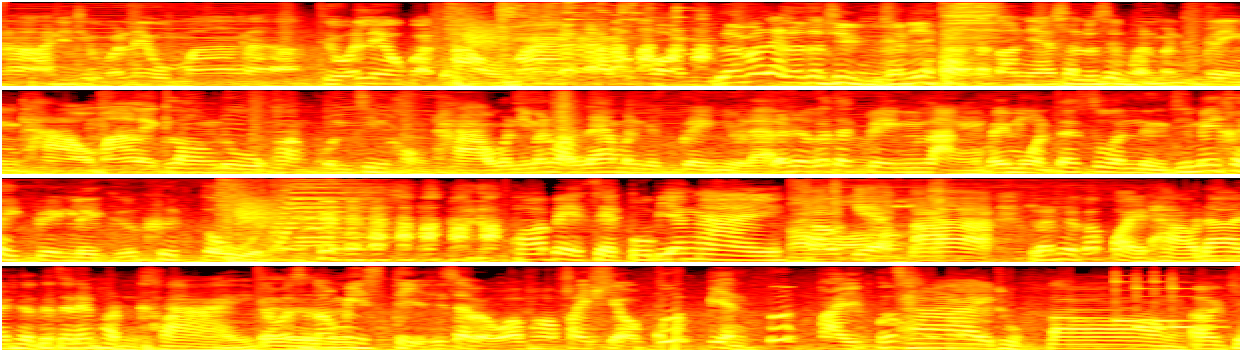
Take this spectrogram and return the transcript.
นะฮะอันนี้ถือว่าเร็วมากนะฮะถือว่าเร็วกว่าเต่ามากนะคะทุกคน แล้วเมื่อไหร่เราจะถึงกันเนี่ยแต่ตอนเนี้ยฉันรู้สึกเหมือนมันเกรงเท้ามากเลยลองดูความคุ้นชินของเท้าวันนี้มันวันแรกมันจะเกรงอยู่แล้ว แล้วเธอก็จะเกรงหลังไปหมด แต่ส่วนหนึ่งที่ไม่เคยเกรงเลยก็คือตูด พอเบรกเสร็จปุ๊บยังไง เข้าเกียร์อ่าแล้วเธอก็ปล่อยเท้าได้ เธอก็จะได้ผ่อนคลายแต่ว่าฉันต้องมีสติที่จะแบบว่าพอไฟเขียวปุ๊บเปลี่ยนปุ๊บไปปุ๊บใช่ถูกต้องโอเค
